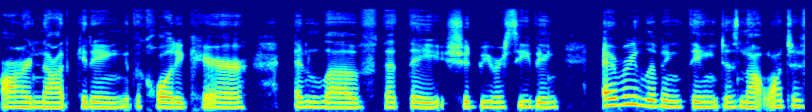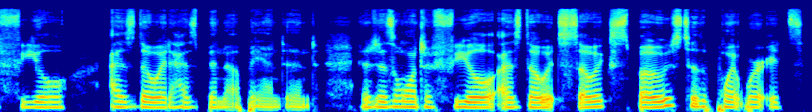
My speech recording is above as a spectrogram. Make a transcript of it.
are not getting the quality care and love that they should be receiving. Every living thing does not want to feel as though it has been abandoned. And it doesn't want to feel as though it's so exposed to the point where it's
